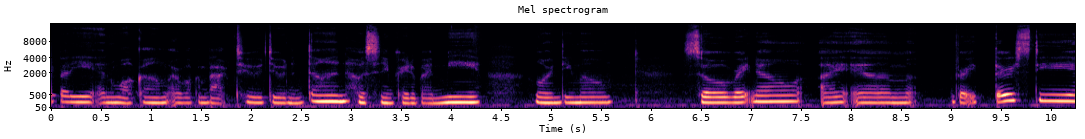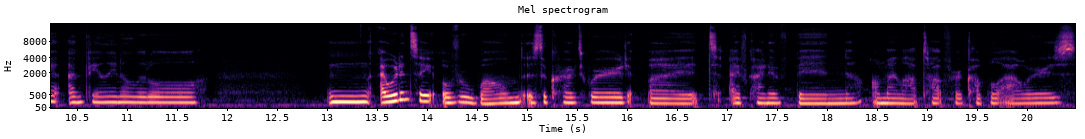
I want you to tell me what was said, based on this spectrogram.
everybody, and welcome or welcome back to Do It and Done, hosted and created by me, Lauren Demo. So, right now, I am very thirsty. I'm feeling a little. Mm, I wouldn't say overwhelmed is the correct word, but I've kind of been on my laptop for a couple hours,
